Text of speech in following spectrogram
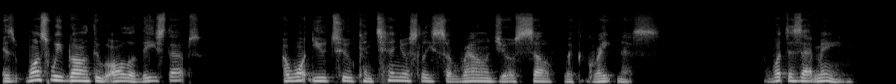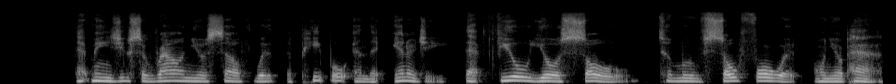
is once we've gone through all of these steps, I want you to continuously surround yourself with greatness. What does that mean? That means you surround yourself with the people and the energy that fuel your soul to move so forward on your path.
